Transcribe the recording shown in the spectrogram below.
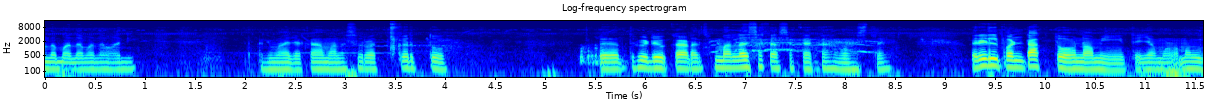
धमा धमा धमानी. आणि माझ्या कामाला सुरुवात करतो. तर व्हिडिओ काढायचं. मला सकाळ सकाळ काम असतं रील पण टाकतो ना मी. त्याच्यामुळं मला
